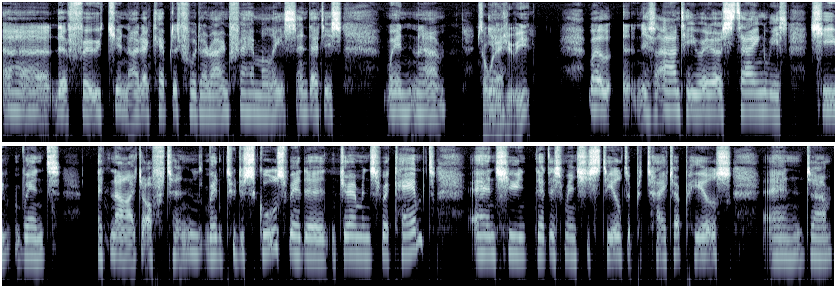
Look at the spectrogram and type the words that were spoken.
uh, the food. You know, they kept it for their own families, and that is when. Um, So what yeah. did you eat? well, uh, this auntie where I was staying with, she went at night often, went to the schools where the Germans were camped, and she that is when she steals the potato peels and, um,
